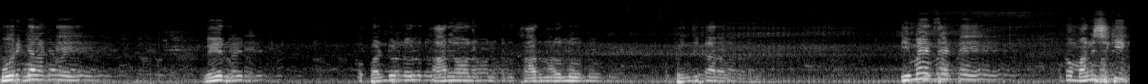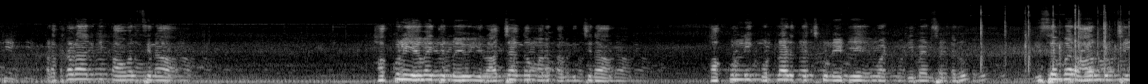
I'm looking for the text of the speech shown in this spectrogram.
కోరికలంటే వేరు. ఒక బండి ఉన్నోళ్ళు కారు కావాలనుకుంటారు కారు ఉన్నోళ్ళు ఒక కారు అనుకుంటారు. డిమాండ్స్ అంటే ఒక మనిషికి బ్రతకడానికి కావలసిన హక్కులు ఏవైతే ఉన్నాయో ఈ రాజ్యాంగం మనకు అందించిన హక్కుల్ని కొట్లాడి తెచ్చుకునేటి వాటిని డిమాండ్స్ అంటారు. డిసెంబర్ ఆరు నుంచి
